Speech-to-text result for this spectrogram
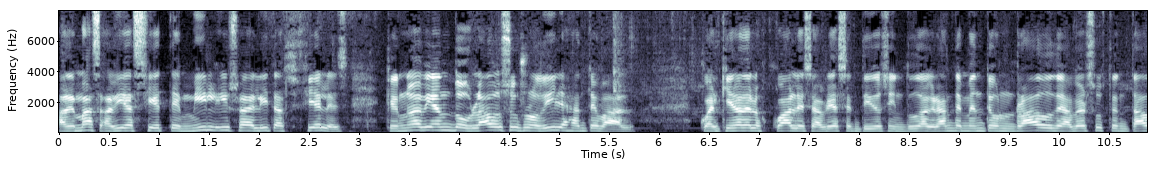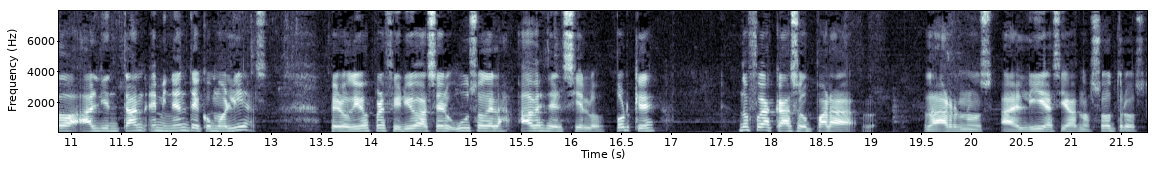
Además, había siete mil israelitas fieles que no habían doblado sus rodillas ante Baal, cualquiera de los cuales habría sentido sin duda grandemente honrado de haber sustentado a alguien tan eminente como Elías. Pero Dios prefirió hacer uso de las aves del cielo. ¿Por qué? ¿No fue acaso para darnos a Elías y a nosotros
